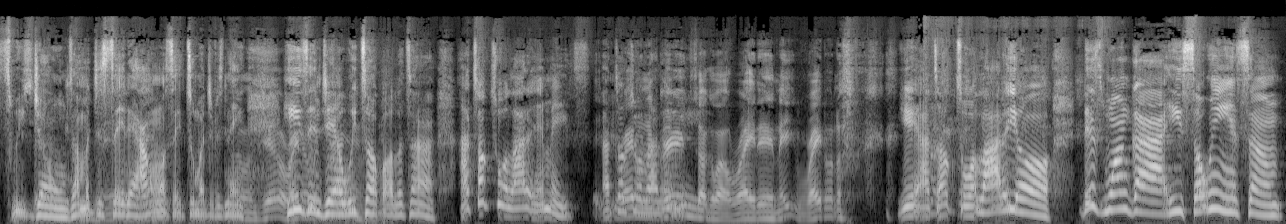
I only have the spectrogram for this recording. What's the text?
Sweet Jones. I'm gonna just say that. I don't want to say too much of his name. in jail, He's in jail. We talk all the time. I talk to a lot of inmates. I talk right to a lot of inmates. talk about right in. They right on the. Yeah, I talk to a lot of y'all. This one guy, he's so handsome,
